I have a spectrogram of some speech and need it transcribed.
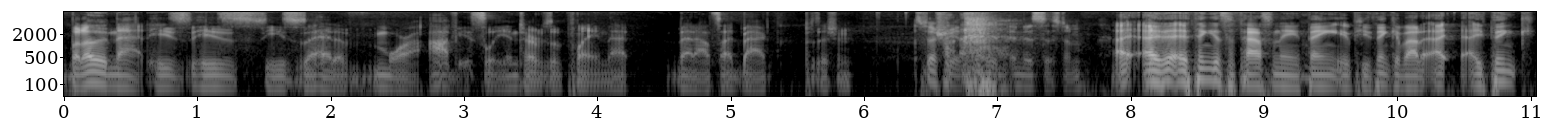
But other than that, he's he's he's ahead of more obviously in terms of playing that that outside back position. especially in, in this system. I, I, I think it's a fascinating thing if you think about it. I, I think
